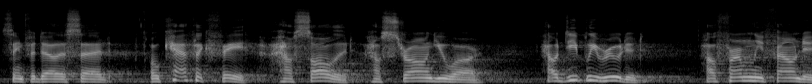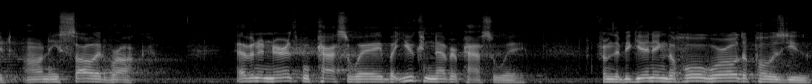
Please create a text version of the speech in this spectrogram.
St. Fidelis said, O Catholic faith, how solid, how strong you are, how deeply rooted, how firmly founded on a solid rock. Heaven and earth will pass away, but you can never pass away. From the beginning, the whole world opposed you,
